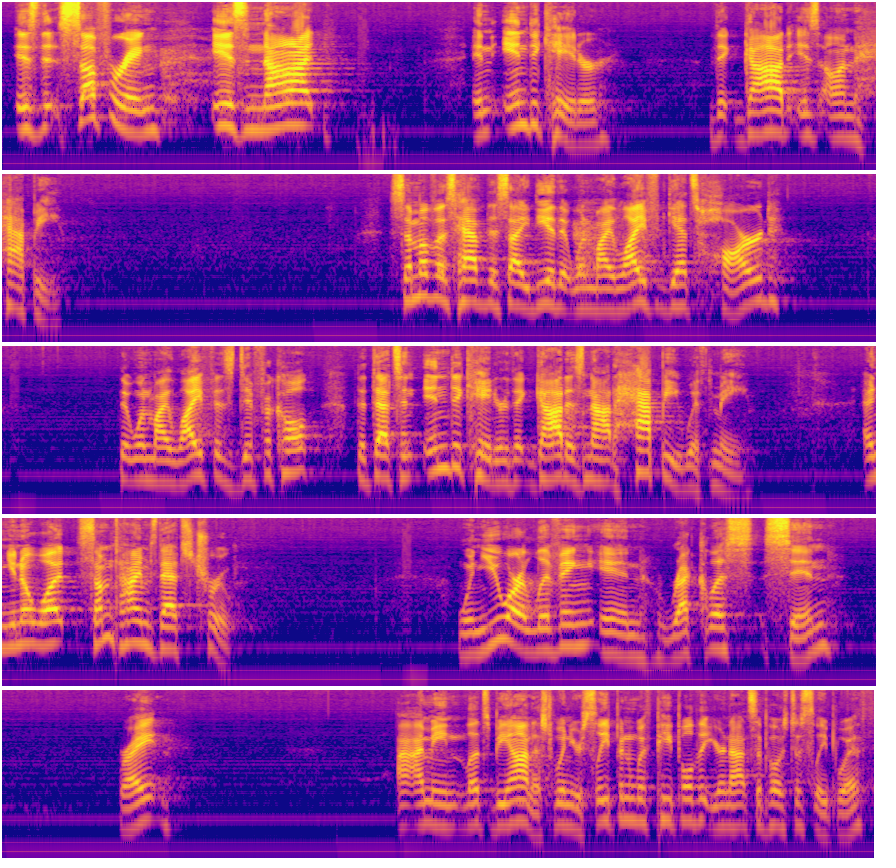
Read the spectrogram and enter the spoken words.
is that suffering is not an indicator that God is unhappy. Some of us have this idea that when my life gets hard, that when my life is difficult, that that's an indicator that God is not happy with me. And you know what? Sometimes that's true. When you are living in reckless sin, right? I mean, let's be honest. When you're sleeping with people that you're not supposed to sleep with,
